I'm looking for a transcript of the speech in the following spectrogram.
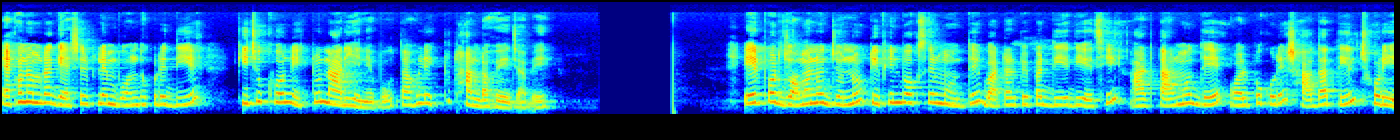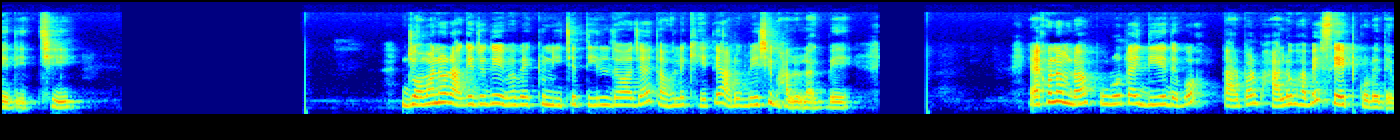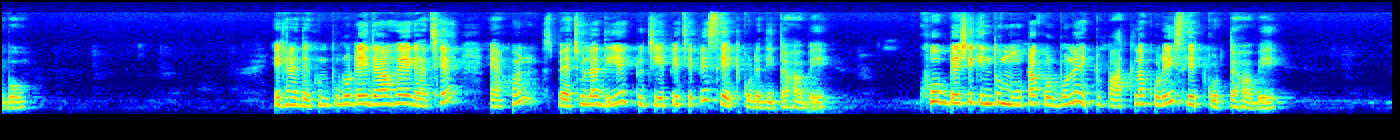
এখন আমরা গ্যাসের ফ্লেম বন্ধ করে দিয়ে কিছুক্ষণ একটু নাড়িয়ে নেব, তাহলে একটু ঠান্ডা হয়ে যাবে। এরপর জমানোর জন্য টিফিন বক্সের মধ্যে বাটার পেপার দিয়ে দিয়েছি আর তার মধ্যে অল্প করে সাদা তিল ছড়িয়ে দিচ্ছি। জমানোর আগে যদি এভাবে একটু নিচে তিল দেওয়া যায় তাহলে খেতে আরও বেশি ভালো লাগবে। এখন আমরা পুরোটাই দিয়ে দেব, তারপর ভালোভাবে সেট করে দেব। এখানে দেখুন পুরোটাই দেওয়া হয়ে গেছে, এখন স্প্যাচুলা দিয়ে একটু চেপে চেপে সেট করে দিতে হবে। খুব বেশি কিন্তু মোটা করব না, একটু পাতলা করেই সেট করতে হবে।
